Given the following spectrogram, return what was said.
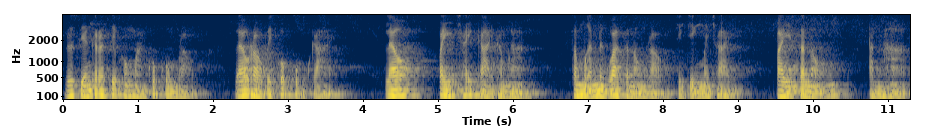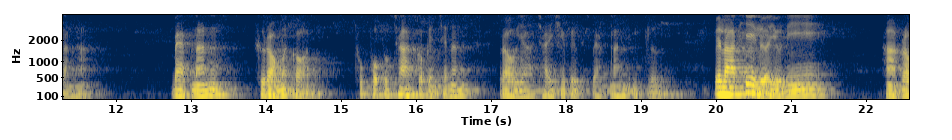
หรือเสียงกระซิบของมารควบคุมเรา แล้วเราไปควบคุมกาย แล้วไปใช้กายทำงาน เสมือนหนึ่งว่าสนองเราจริง ๆ ไม่ใช่ ไปสนองตัณหาตัณหา แบบนั้นคือเราเมื่อก่อนทุกภพทุกชาติก็เป็นเช่นนั้น เราอย่าใช้ชีวิตแบบนั้นอีกเลย เวลาที่เหลืออยู่นี้ หากเรา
